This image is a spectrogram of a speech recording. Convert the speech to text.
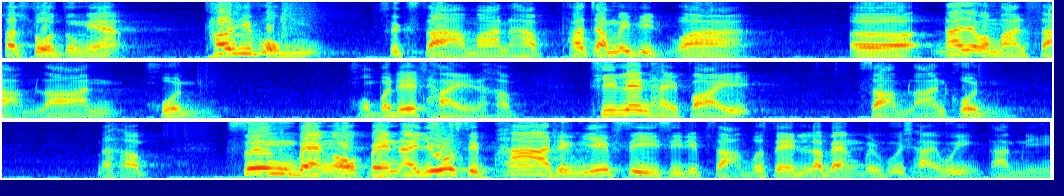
สัดส่วนตรงนี้เท่าที่ผมศึกษามานะครับ ถ้าจำไม่ผิดว่าเออน่าจะประมาณ 3 ล้านคนของประเทศไทยนะครับ ที่เล่นไฮไฟ3ล้านคนนะครับ ซึ่งแบ่งออกเป็นอายุ 15 ถึง 24 43 แล้วแบ่งเป็นผู้ชายผู้หญิงตามนี้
